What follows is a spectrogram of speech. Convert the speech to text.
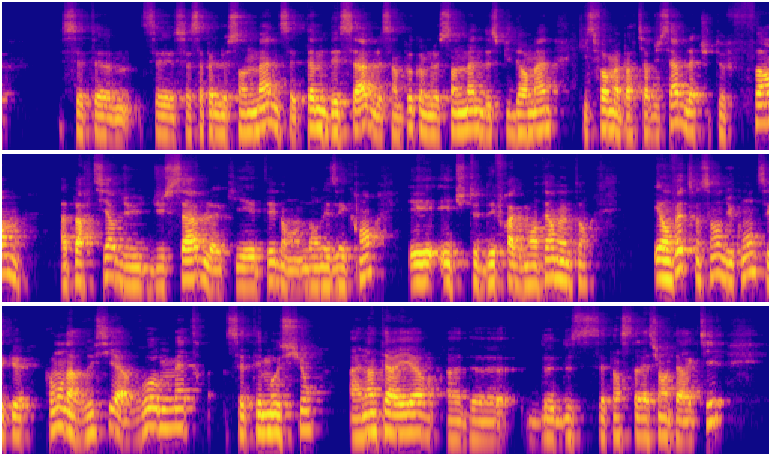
cette, euh, ça s'appelle le Sandman, cet homme des sables, c'est un peu comme le Sandman de Spider-Man qui se forme à partir du sable. Là, tu te formes à partir du, sable qui était dans, les écrans et, et, tu te défragmentais en même temps. Et en fait, ce qu'on s'est rendu compte, c'est que comme on a réussi à remettre cette émotion à l'intérieur euh, de, de, cette installation interactive,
